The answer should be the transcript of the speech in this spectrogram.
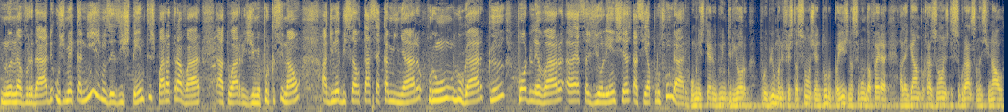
na verdade, os mecanismos existentes para travar o atual regime, porque senão a Guiné-Bissau está-se a caminhar por um lugar que pode levar a essas violências a se aprofundarem. O Ministério do Interior proibiu manifestações em todo o país na segunda-feira, alegando razões de segurança nacional,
